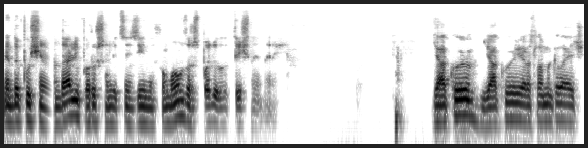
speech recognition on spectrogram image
недопущення далі порушення ліцензійних умов з розподілу електричної енергії. Дякую, дякую, Ярослав Миколаївич.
